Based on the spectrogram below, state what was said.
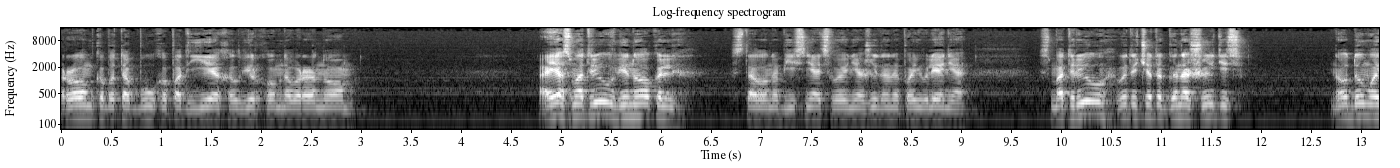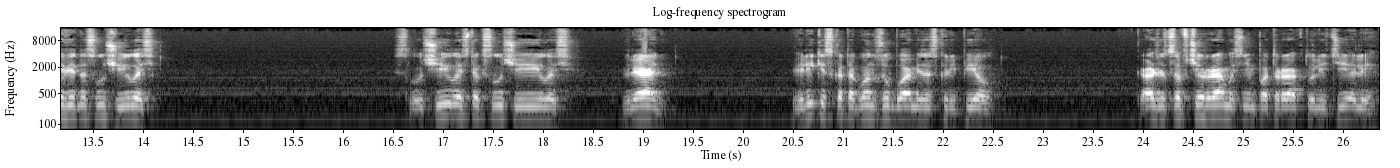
Ромка Батабуха подъехал верхом на вороном. А я смотрю в бинокль, стал он объяснять свое неожиданное появление. Смотрю, вы-то что-то гоношитесь. Но, думаю, видно, случилось. Случилось так случилось. Глянь. Великий скотагон зубами заскрипел. Кажется, вчера мы с ним по тракту летели.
